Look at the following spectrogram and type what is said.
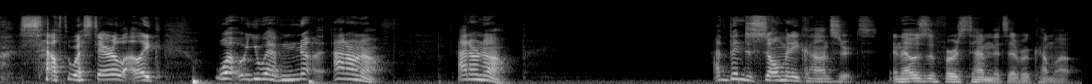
Southwest Airlines. Like, what? You have no. I don't know. I don't know. I've been to so many concerts, and that was the first time that's ever come up.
